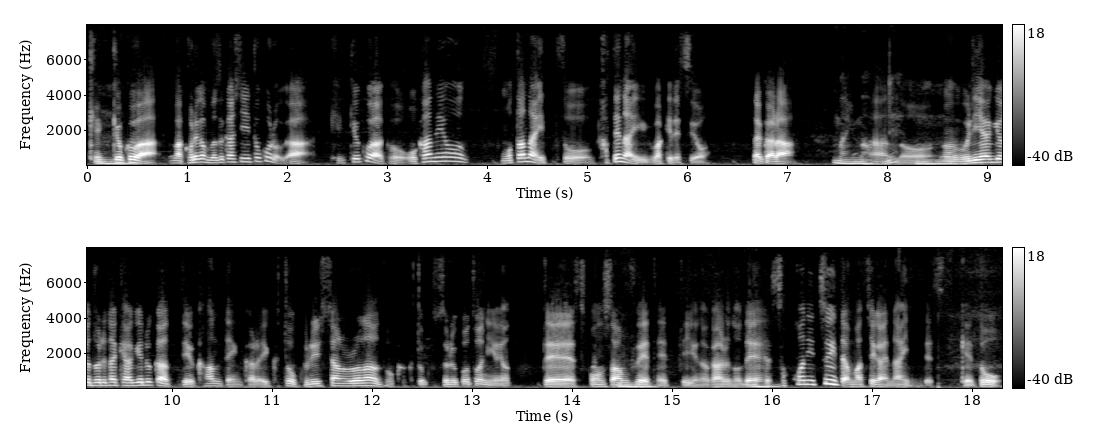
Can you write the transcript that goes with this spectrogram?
結局は、まあこれが難しいところが、結局はこうお金を持たないと勝てないわけですよ。だから、まあ今。あの、うんうん売り上げをどれだけ上げるかっていう観点からいくと、クリスチャン・ロナウドを獲得することによって、スポンサーも増えてっていうのがあるので、うんそこについては間違いないんですけど、うん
